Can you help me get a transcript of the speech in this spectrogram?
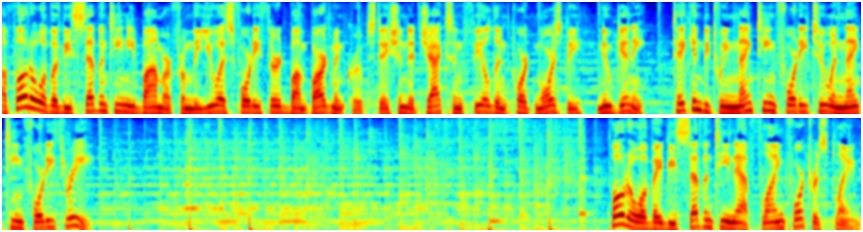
A photo of a B-17E bomber from the U.S. 43rd Bombardment Group stationed at Jackson Field in Port Moresby, New Guinea, taken between 1942 and 1943. Photo of a B-17F Flying Fortress plane.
